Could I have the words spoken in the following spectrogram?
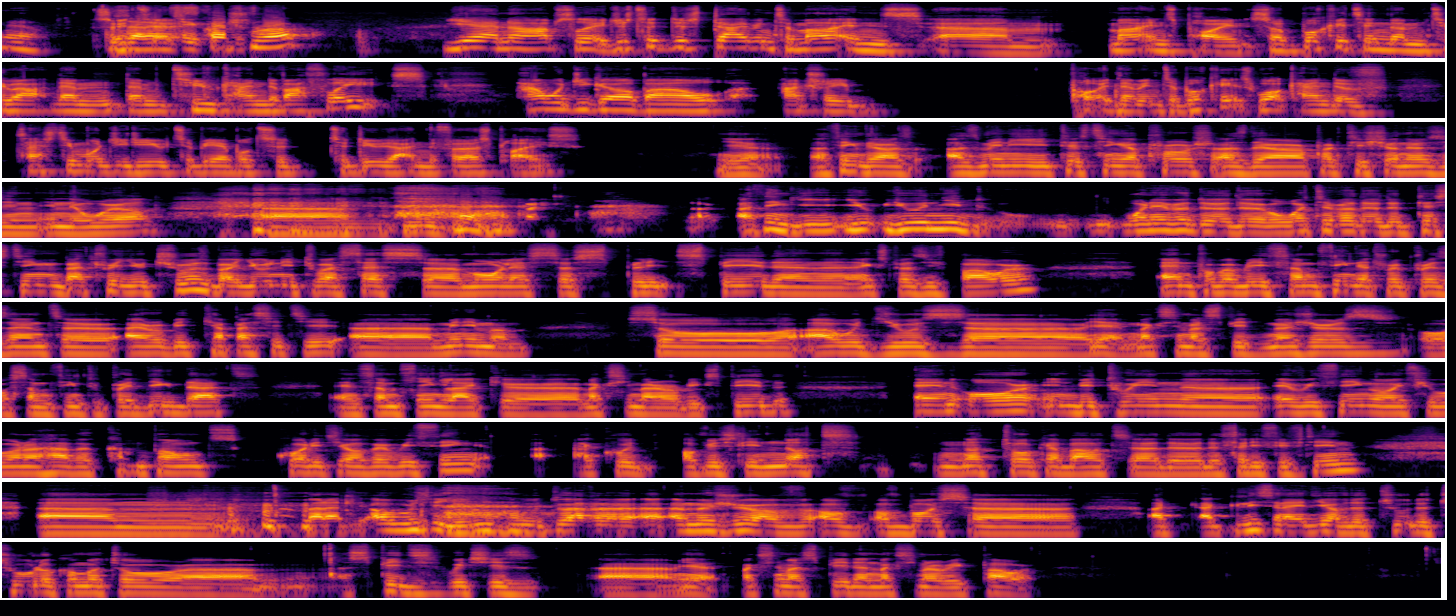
Yeah. So Does that answer your question, Rob? Yeah, no, absolutely. Just to just dive into Martin's um, Martin's point. So bucketing them to them them two kind of athletes. How would you go about actually putting them into buckets? What kind of testing would you do to be able to to do that in the first place? Yeah, I think there are as many testing approach as there are practitioners in, in the world. Um, I think you, you need whenever the, the whatever the, the testing battery you choose, but you need to assess uh, more or less uh, speed and uh, explosive power, and probably something that represents uh, aerobic capacity uh, minimum. So I would use uh, yeah maximal speed measures or something to predict that, and something like uh, maximal aerobic speed, and or in between uh, everything, or if you want to have a compound quality of everything, I could obviously not not talk about uh, the the 3015, um, but obviously you need to have a, a measure of of, of both. Uh, at, at, least an idea of the two the two locomotor um, speeds, which is yeah, maximal speed and maximal rig power.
